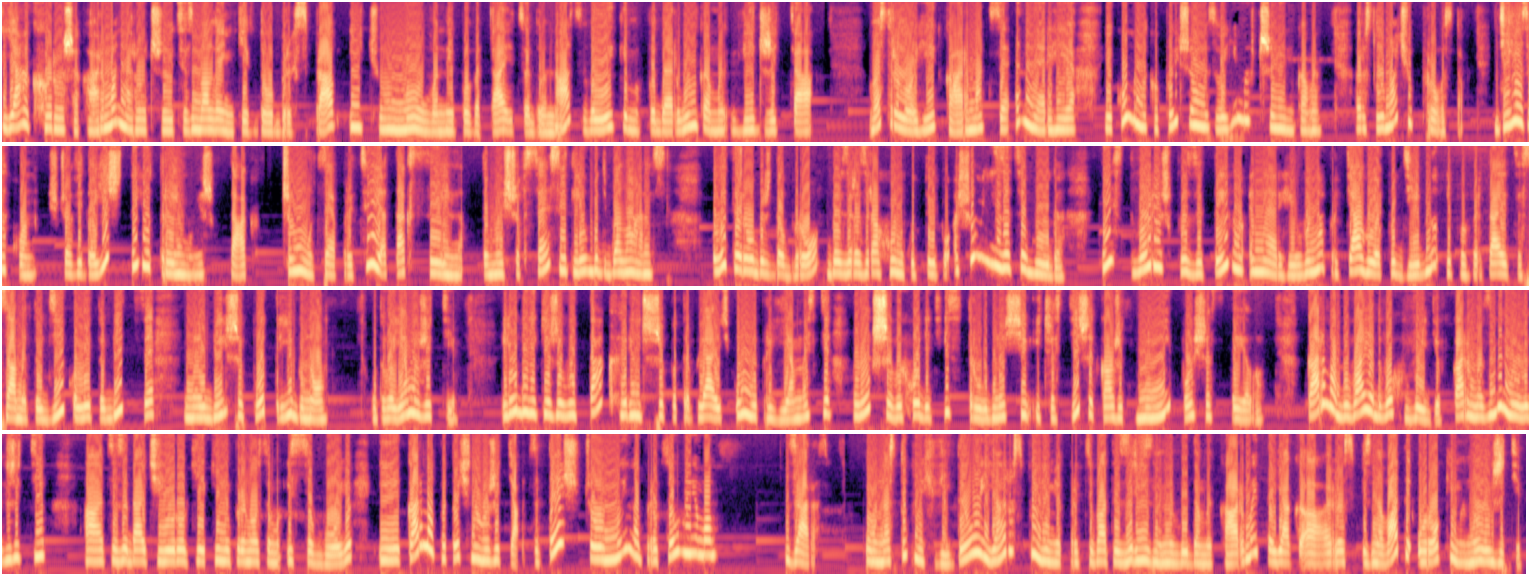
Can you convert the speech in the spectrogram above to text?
Як хороша карма народжується з маленьких добрих справ і чому вони повертаються до нас великими подарунками від життя? В астрології карма це енергія, яку ми накопичуємо своїми вчинками. Розтлумачу просто: діє закон, що віддаєш, ти й отримуєш. Так, чому це працює так сильно? Тому що Всесвіт любить баланс. Коли ти робиш добро без розрахунку типу, а що мені за це буде? Ти створюєш позитивну енергію, вона притягує подібну і повертається саме тоді, коли тобі це найбільше потрібно у твоєму житті. Люди, які живуть так, рідше потрапляють у неприємності, легше виходять із труднощів і частіше кажуть мені пощастило. Карма буває двох видів: карма з минулих життів, а це задачі і уроки, які ми приносимо із собою, і карма поточного життя це те, що ми напрацьовуємо зараз. У наступних відео я розповім, як працювати з різними видами карми та як розпізнавати уроки минулих життів.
